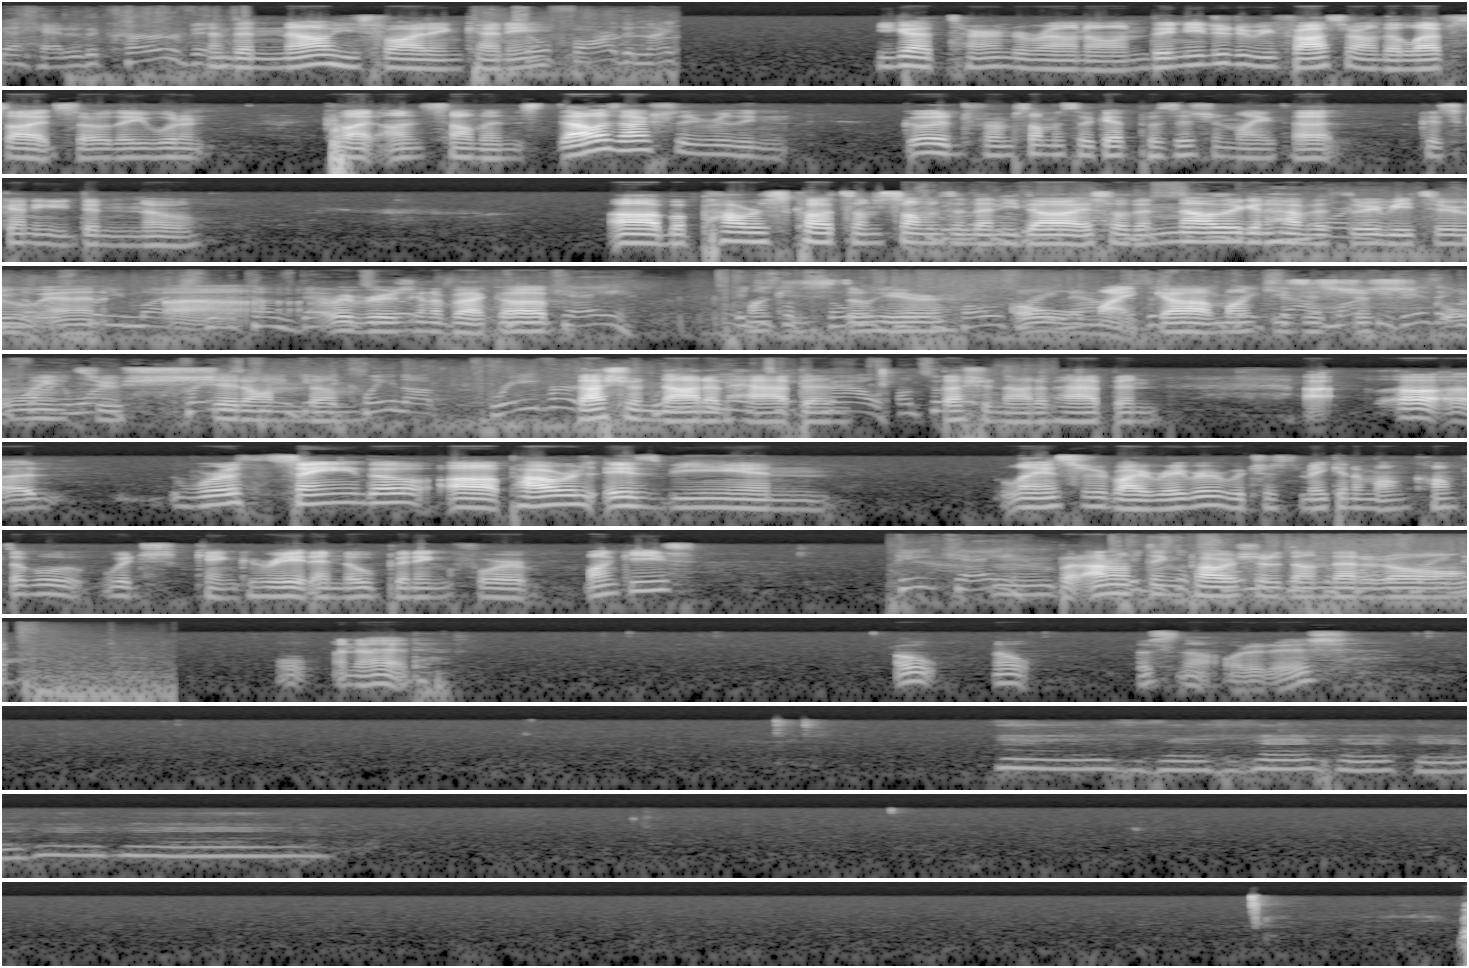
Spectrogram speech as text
Ahead of the curve, And then now he's fighting so Kenny. far the Knights He got turned around on. They needed to be faster on the left side so they wouldn't cut on summons. That was actually really good from summons to get positioned like that. Because Kenny didn't know. Uh, but powers cuts on summons and then he dies. So then now they're gonna have a 3v2 and uh, River is gonna back up. Monkey's still here. Oh my god, Monkeys is just going to shit on them. That should not have happened. That should not have happened. Uh, uh, worth saying though, uh, Powers is being Lancer by Raver, which is making him uncomfortable, which can create an opening for Monkeys. Mm, but I don't think Powers should have done that at all. Oh, an ad. Oh, no. That's not what it is.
